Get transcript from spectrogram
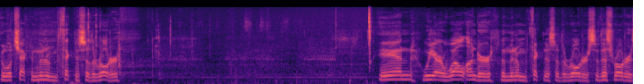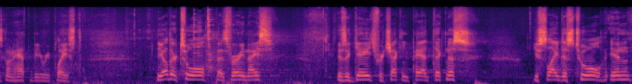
and we'll check the minimum thickness of the rotor. And we are well under the minimum thickness of the rotor, so this rotor is going to have to be replaced. The other tool that's very nice is a gauge for checking pad thickness. You slide this tool in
